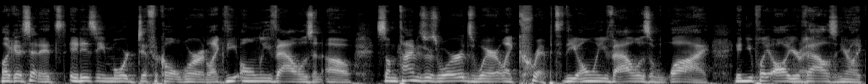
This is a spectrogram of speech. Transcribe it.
like i said it's it is a more difficult word like the only vowel is an o sometimes there's words where like crypt the only vowel is a y and you play all your vowels and you're like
